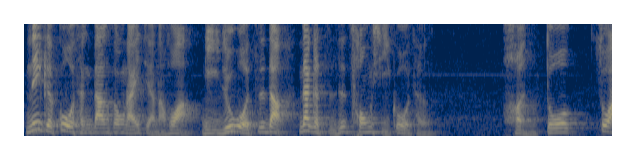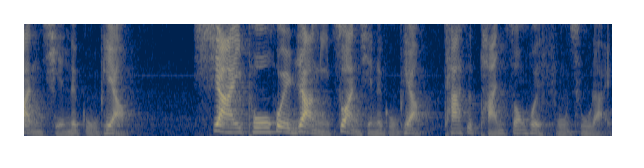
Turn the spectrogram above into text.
那个过程当中来讲的话，你如果知道那个只是冲洗过程，很多赚钱的股票，下一波会让你赚钱的股票，它是盘中会浮出来的。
